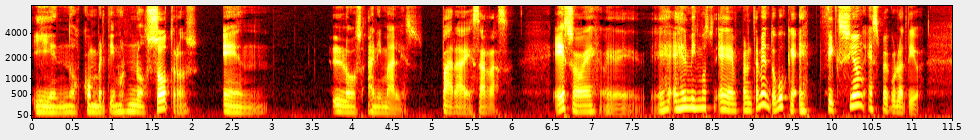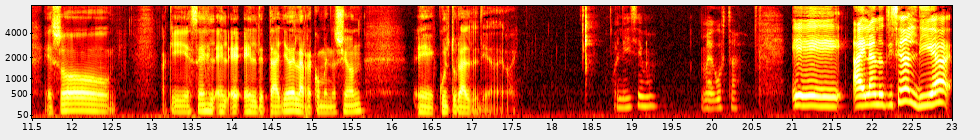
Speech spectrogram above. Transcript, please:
Y nos convertimos nosotros en los animales para esa raza. Eso es, eh, es, el mismo eh, planteamiento. Busque, es ficción especulativa. Eso, aquí ese es el, el- detalle de la recomendación eh, cultural del día de hoy. Buenísimo. Me gusta. Hay la noticia del día.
